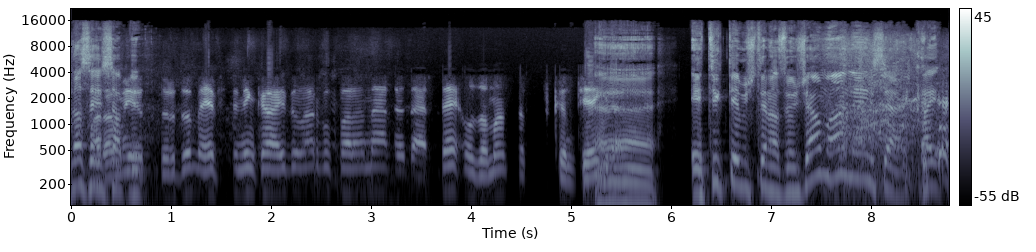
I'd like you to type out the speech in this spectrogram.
Nasıl Paramı hesaplayayım? yutturdum. Hepsinin kaydı var. Bu para nerede derse o zaman sıkıntıya girer. Ee, etik demiştin az önce ama neyse. Kay-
